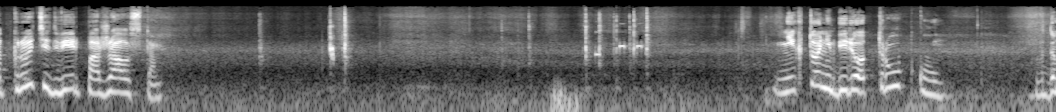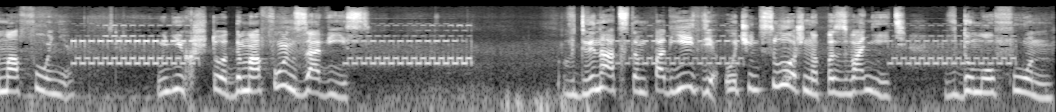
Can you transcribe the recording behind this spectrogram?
Откройте дверь, пожалуйста. Никто не берет трубку в домофоне. У них что, домофон завис? В двенадцатом подъезде очень сложно позвонить в домофон.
